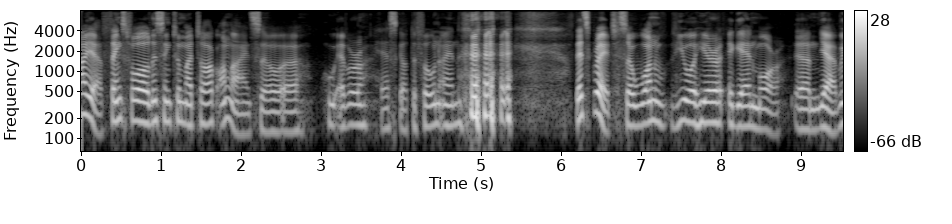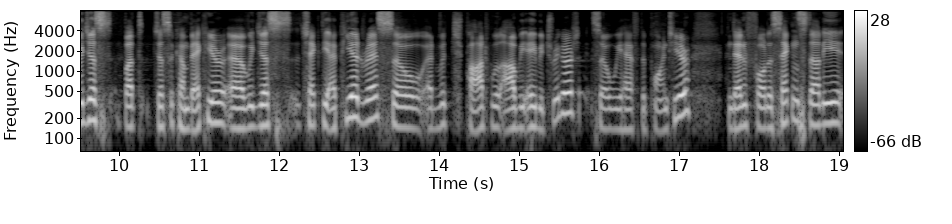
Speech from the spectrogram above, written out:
Oh yeah, thanks for listening to my talk online. So uh, whoever has got the phone in. That's great. So one viewer here, again, more. Um, yeah, we just, but just to come back here, uh, we just check the IP address. So at which part will RBA be triggered? So we have the point here. And then for the second study,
